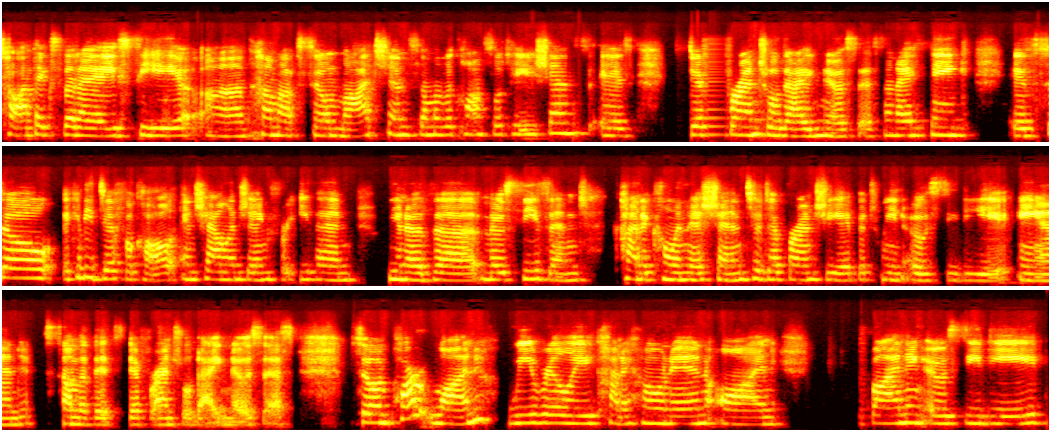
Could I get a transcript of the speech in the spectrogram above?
topics that I see uh, come up so much in some of the consultations is differential diagnosis. And i think it's so it can be difficult and challenging for even you know the most seasoned kind of clinician to differentiate between ocd and some of its differential diagnosis. So in part one we really kind of hone in on defining ocd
